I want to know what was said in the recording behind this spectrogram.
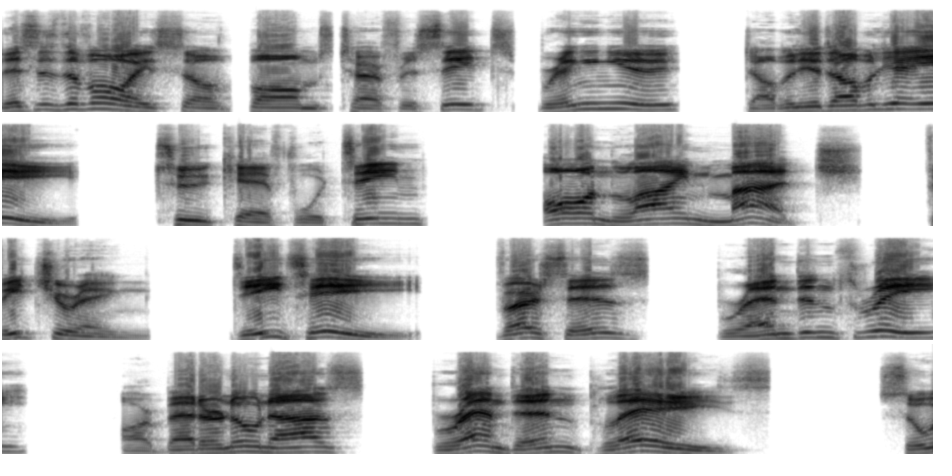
This is the voice of Bombs Turf Receipts bringing you WWE 2K14 online match featuring DT versus Brenden 3, or better known as BrendenPlayz. So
